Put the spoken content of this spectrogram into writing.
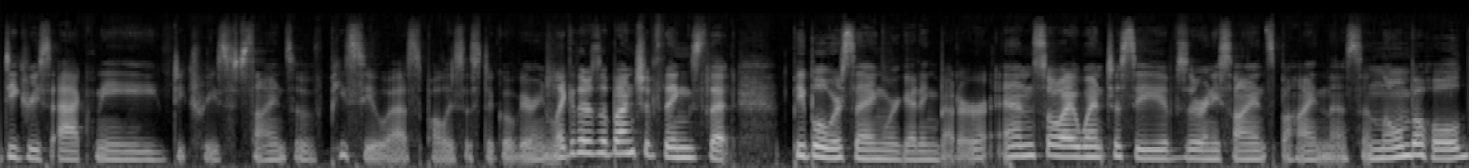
decreased acne, decreased signs of PCOS, polycystic ovarian. Like there's a bunch of things that people were saying were getting better. And so I went to see if there any science behind this. And lo and behold,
